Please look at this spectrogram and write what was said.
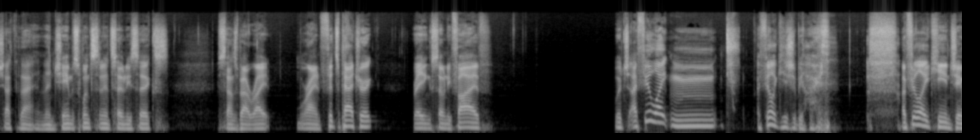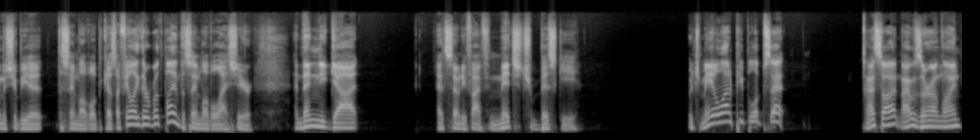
Shout to that. And then Jameis Winston at 76. Sounds about right. Ryan Fitzpatrick, rating 75. Which I feel like, mm, I feel like he should be higher. I feel like he and Jameis should be at the same level because I feel like they were both playing at the same level last year. And then you got at 75 Mitch Trubisky, which made a lot of people upset. I saw it. I was there online.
